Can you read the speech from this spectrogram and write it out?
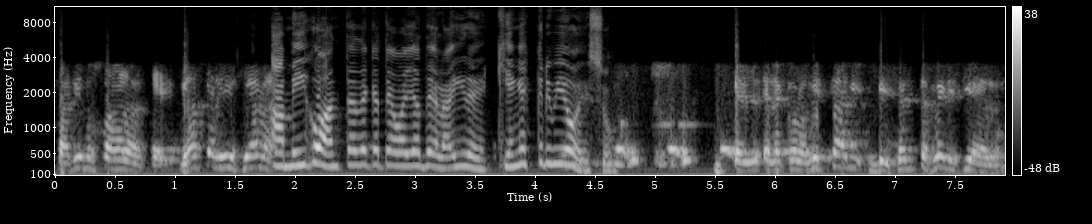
salimos adelante. Gracias, Luciana. Amigo, antes de que te vayas del aire, ¿quién escribió eso? El, economista Vicente Feliciano.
